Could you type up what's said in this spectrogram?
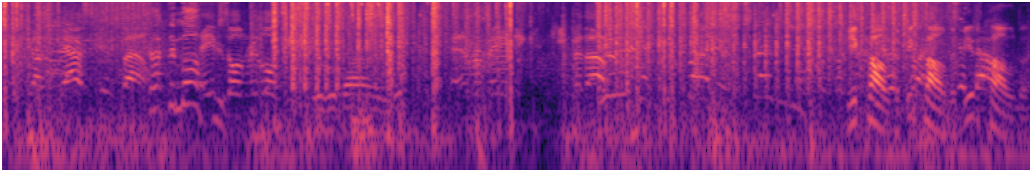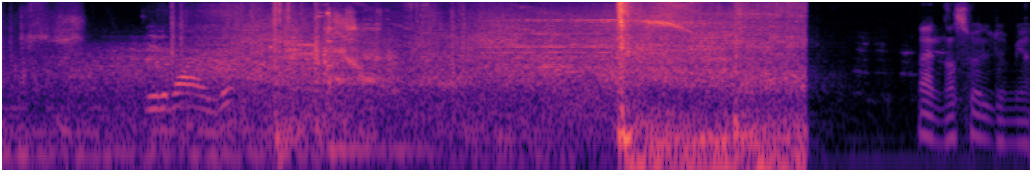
We've got gas inbound. Cut them off Safe zone relocated. biri daha öldü. And remaining. Keep it up. Bir kaldı, bir kaldı, bir kaldı. Biri daha öldü. Ben nasıl öldüm ya?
